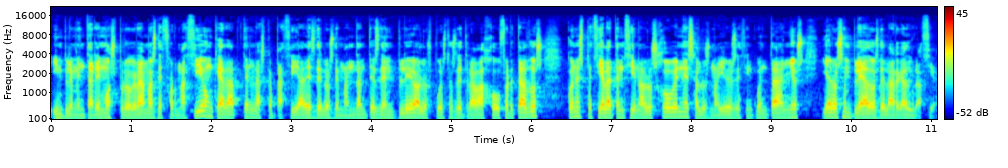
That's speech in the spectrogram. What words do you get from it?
Implementaremos programas de formación que adapten las capacidades de los demandantes de empleo a los puestos de trabajo ofertados, con especial atención a los jóvenes, a los mayores de 50 años y a los empleados de larga duración.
